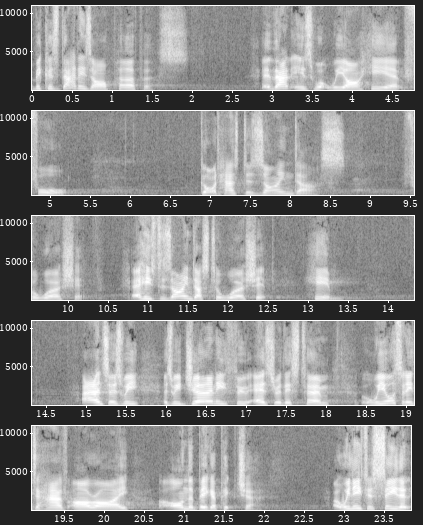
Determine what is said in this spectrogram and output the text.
because that is our purpose. Uh, that is what we are here for. God has designed us for worship. Uh, he's designed us to worship him. And so as we as we journey through Ezra this term, we also need to have our eye on the bigger picture. Uh, we need to see that,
